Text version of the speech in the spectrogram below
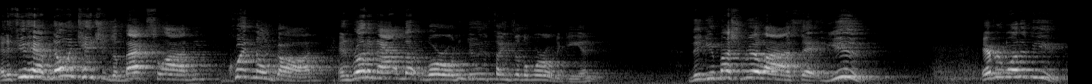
and if you have no intentions of backsliding, quitting on God, and running out in the world and doing the things of the world again, then you must realize that you, every one of you,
